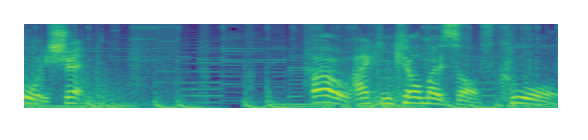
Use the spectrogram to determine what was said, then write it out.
Holy shit. Oh, I can kill myself. Cool.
